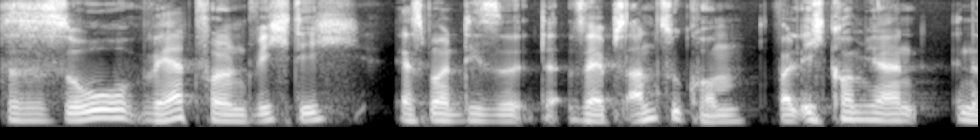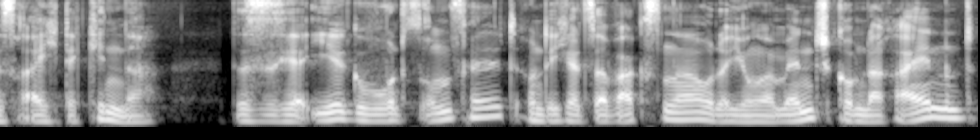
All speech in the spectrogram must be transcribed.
Das ist so wertvoll und wichtig, erstmal diese selbst anzukommen, weil ich komme ja in, in das Reich der Kinder. Das ist ja ihr gewohntes Umfeld und ich als Erwachsener oder junger Mensch komme da rein und,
